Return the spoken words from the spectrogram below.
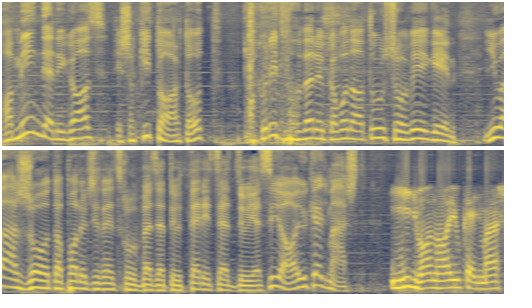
Ha minden igaz, és a kitartott, akkor itt van velünk a vonal túlsó végén Juhász Zsolt, a Palicsi Tennis Club vezető teniszedzője. Szia, halljuk egymást? Így van, halljuk egymást.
